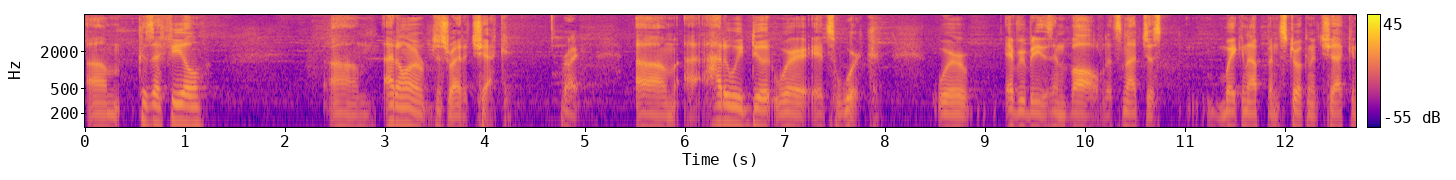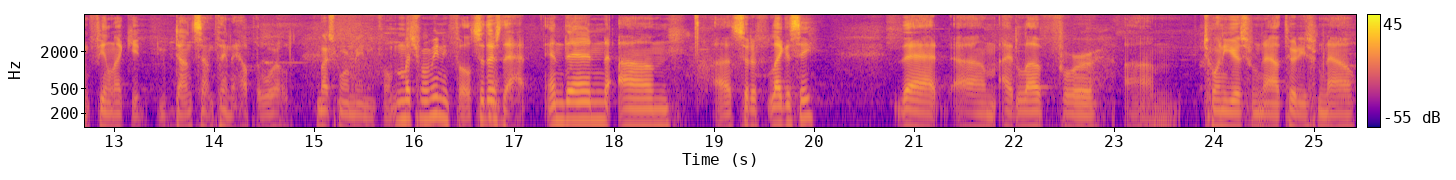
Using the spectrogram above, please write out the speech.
because I feel um, I don't want to just write a check Right. um, uh, how do we do it where it's work, where everybody's involved? It's not just waking up and stroking a check and feeling like you, you've done something to help the world. Much more meaningful. Much more meaningful. So there's that, and then um, a sort of legacy that um, I'd love for um, 20 years from now, 30 years from now,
